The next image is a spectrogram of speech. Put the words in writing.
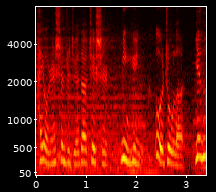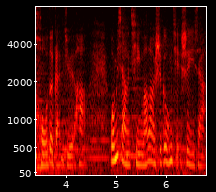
还有人甚至觉得这是命运扼住了咽喉的感觉哈。我们想请王老师给我们解释一下，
